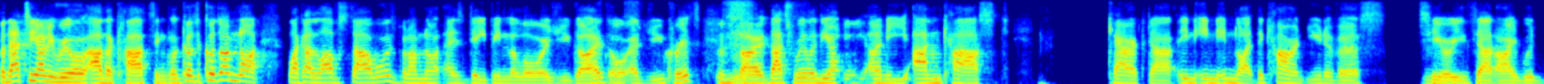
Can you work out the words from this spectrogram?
But that's the only real other casting because because I'm not like I love Star Wars, but I'm not as deep in the lore as you guys or as you, Chris. So that's really the only only uncast character in in in like the current universe series that I would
